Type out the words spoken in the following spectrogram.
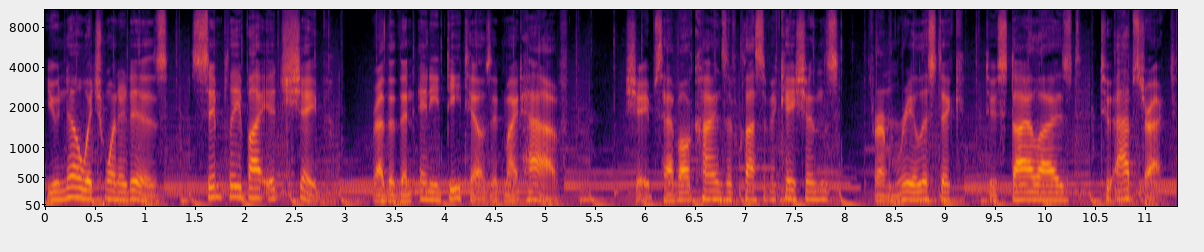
you know which one it is simply by its shape, rather than any details it might have. Shapes have all kinds of classifications, from realistic to stylized to abstract.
